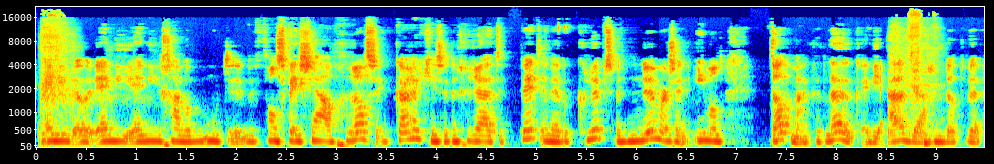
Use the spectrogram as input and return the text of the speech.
en die, eh, en die, en die gaan we moeten van speciaal gras en karretjes en een geruite pet. En we hebben clubs met nummers en iemand. Dat maakt het leuk. En die uitdaging dat we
